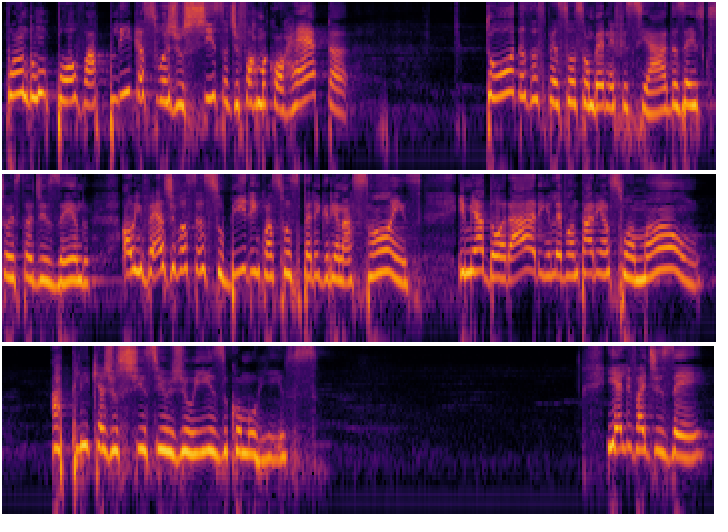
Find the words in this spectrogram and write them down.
quando um povo aplica a sua justiça de forma correta, todas as pessoas são beneficiadas, é isso que o Senhor está dizendo. Ao invés de vocês subirem com as suas peregrinações e me adorarem e levantarem a sua mão, aplique a justiça e o juízo como rios. E ele vai dizer:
